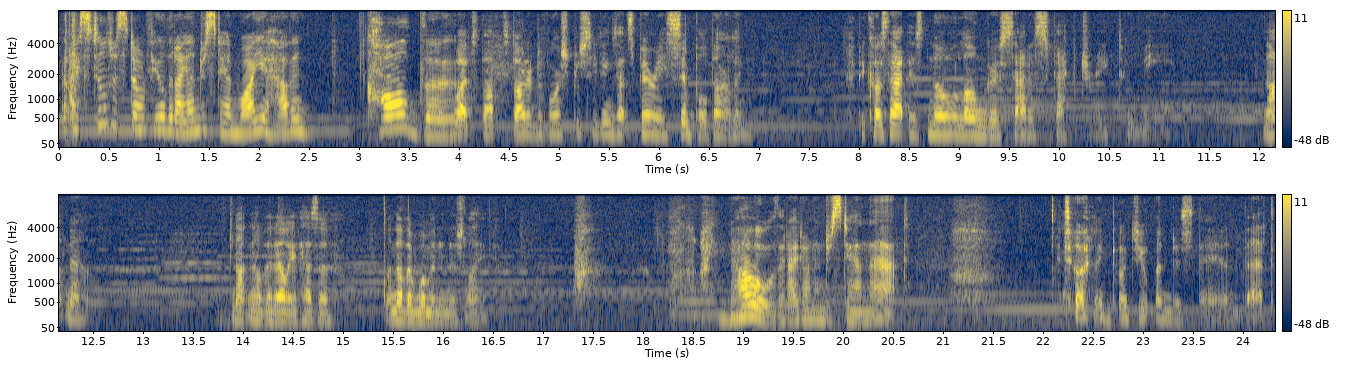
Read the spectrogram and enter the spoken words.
But I still just don't feel that I understand why you haven't called the. What, stop, started divorce proceedings? That's very simple, darling. Because that is no longer satisfactory to me. Not now. Not now that Elliot has a, another woman in his life. I know that I don't understand that. Darling, don't you understand that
